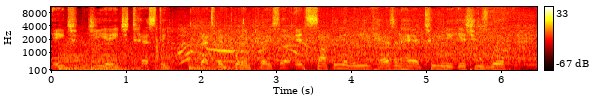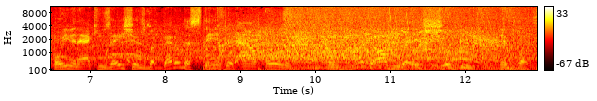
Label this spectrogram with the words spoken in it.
HGH testing that's been put in place. Uh, it's something the league hasn't had too many issues with or even accusations, but better to stamp it out early. And hard to argue that it should be in place.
